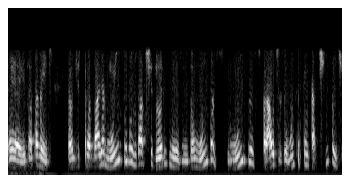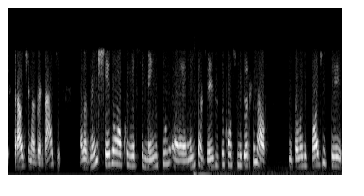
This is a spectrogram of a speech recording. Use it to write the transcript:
É, exatamente. Então a gente trabalha muito nos bastidores mesmo. Então muitas, muitas fraudes, ou muitas tentativas de fraude, na verdade, elas nem chegam ao conhecimento, é, muitas vezes, do consumidor final. Então, ele pode ter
